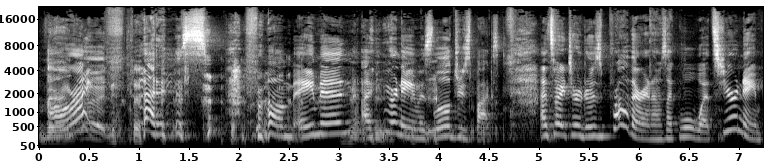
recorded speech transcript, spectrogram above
Very All right. good. that is from Amen. Your name is Little Juice Box. And so I turned to his brother and I was like, Well, what's your name?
